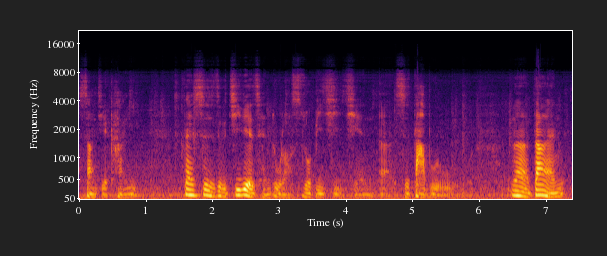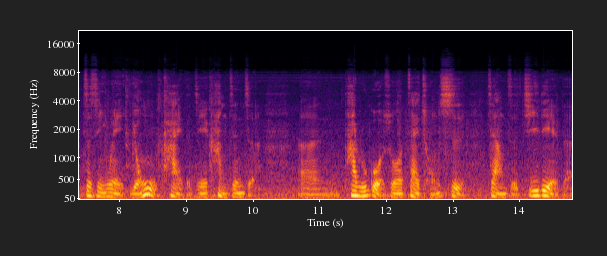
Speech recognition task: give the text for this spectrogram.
上街抗议。但是这个激烈程度，老实说，比起以前，呃，是大不如。那当然，这是因为勇武派的这些抗争者，呃，他如果说再从事这样子激烈的、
